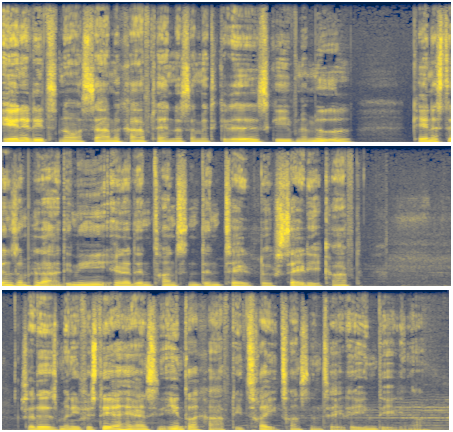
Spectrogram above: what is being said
Endeligt, når samme kraft handler som et glædesgivende middel, kendes den som Hladini eller den transcendentalt lyksalige kraft. Således manifesterer Herren sin indre kraft i tre transcendentale inddelinger.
